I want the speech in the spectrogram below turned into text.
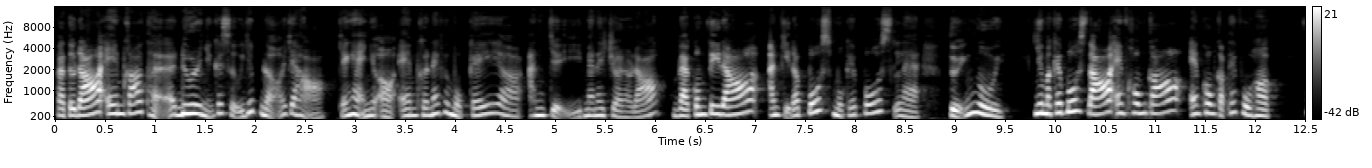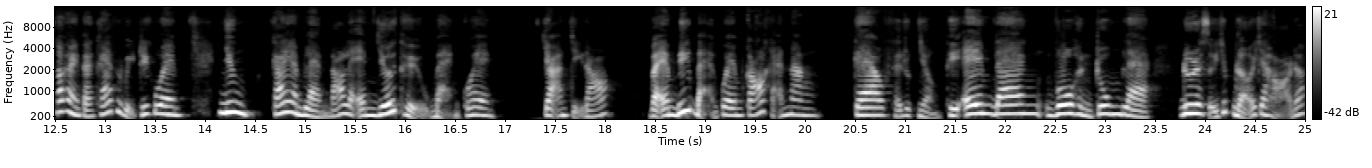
Và từ đó em có thể đưa ra những cái sự giúp đỡ cho họ. Chẳng hạn như ờ em connect với một cái ờ, anh chị manager nào đó. Và công ty đó, anh chị đó post một cái post là tuyển người. Nhưng mà cái post đó em không có, em không cảm thấy phù hợp. Nó hoàn toàn khác với vị trí của em. Nhưng cái em làm đó là em giới thiệu bạn của em cho anh chị đó. Và em biết bạn của em có khả năng cao thể được nhận. Thì em đang vô hình trung là đưa ra sự giúp đỡ cho họ đó,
